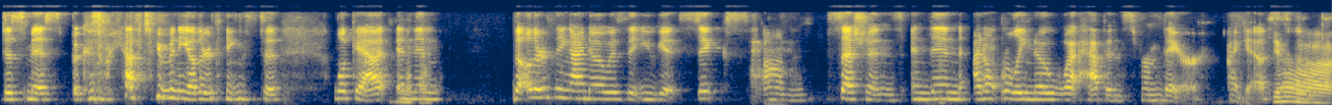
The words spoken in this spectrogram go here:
dismissed because we have too many other things to look at. And then the other thing I know is that you get six um, sessions, and then I don't really know what happens from there. I guess. Yeah.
